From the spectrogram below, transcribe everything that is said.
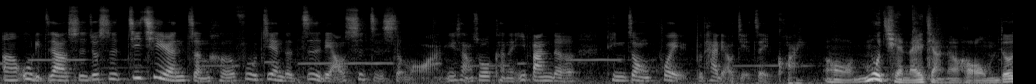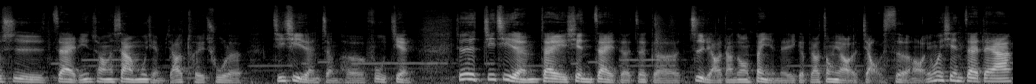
呃，物理治疗师就是机器人整合附件的治疗是指什么啊？你想说可能一般的听众会不太了解这一块。哦，目前来讲呢，哈，我们都是在临床上目前比较推出了机器人整合附件，就是机器人在现在的这个治疗当中扮演的一个比较重要的角色哈，因为现在大家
